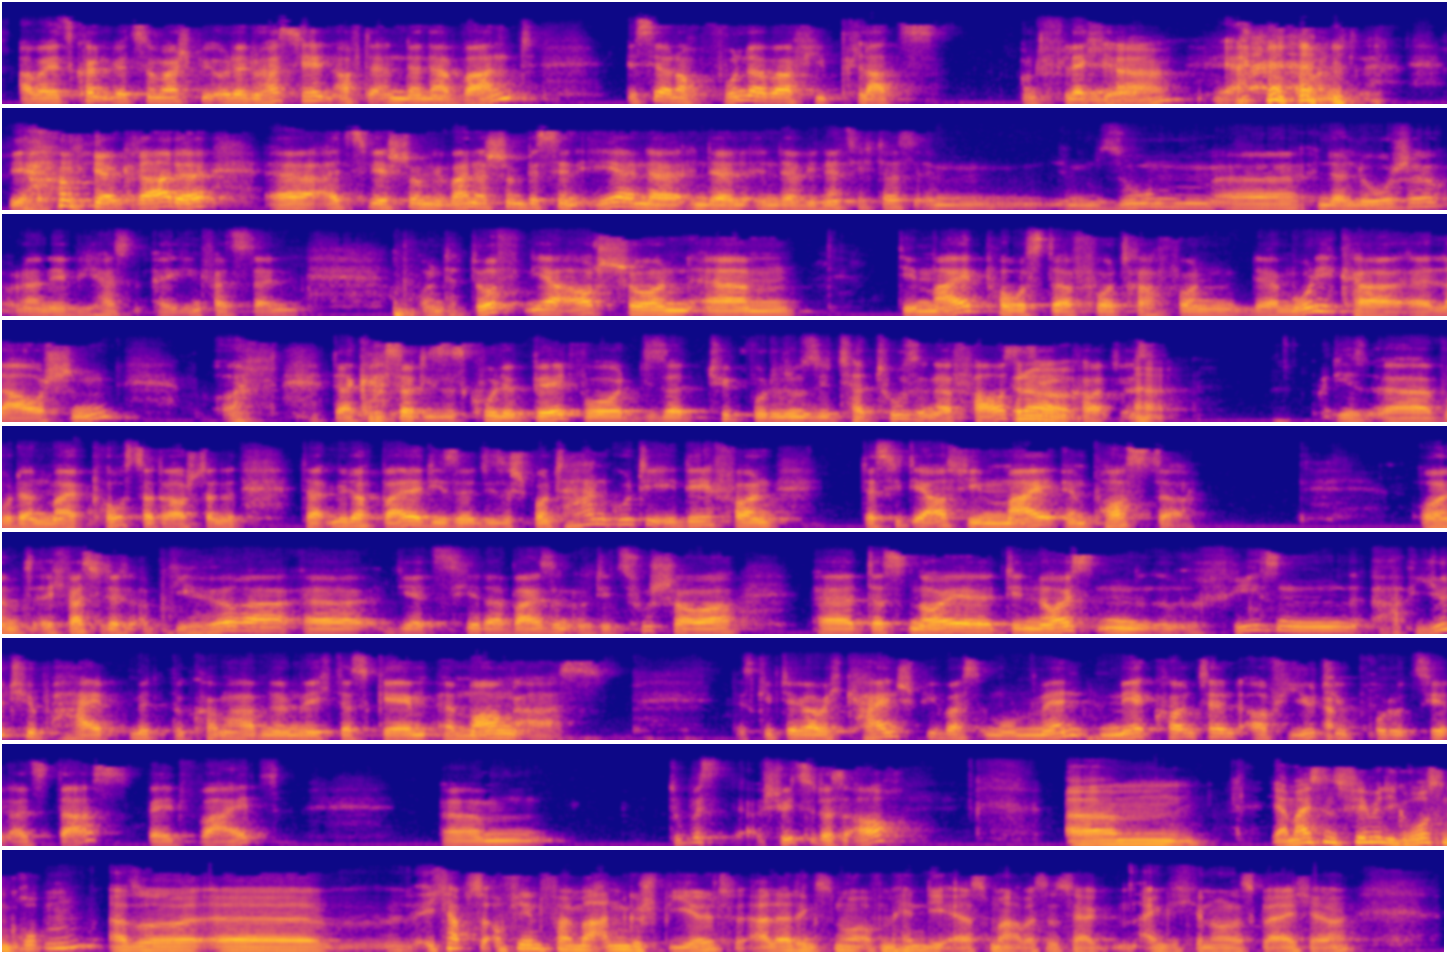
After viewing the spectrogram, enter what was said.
Aber jetzt könnten wir zum Beispiel, oder du hast hier hinten auf der, an deiner Wand, ist ja noch wunderbar viel Platz und Fläche. Ja, ja. Und wir haben ja gerade, äh, als wir schon, wir waren ja schon ein bisschen eher in der, in der, in der wie nennt sich das, im, im Zoom, äh, in der Loge, oder nee, wie heißt, äh, jedenfalls dann, und durften ja auch schon ähm, dem Mai-Poster-Vortrag von der Monika äh, lauschen. Und da gab es auch dieses coole Bild, wo dieser Typ, wo du nur die Tattoos in der Faust genau. sehen konntest. Ja. Die, äh, wo dann My Poster drauf stand. Da hatten wir doch beide diese, diese spontan gute Idee von, das sieht ja aus wie My Imposter. Und ich weiß nicht, ob die Hörer, äh, die jetzt hier dabei sind und die Zuschauer, äh, das neue, den neuesten riesen YouTube-Hype mitbekommen haben, nämlich das Game Among Us. Es gibt ja, glaube ich, kein Spiel, was im Moment mehr Content auf YouTube ja. produziert als das, weltweit. Ähm, du bist, spielst du das auch? Ähm, ja, meistens fehlen mir die großen Gruppen. Also äh, ich habe es auf jeden Fall mal angespielt, allerdings nur auf dem Handy erstmal, aber es ist ja eigentlich genau das Gleiche.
